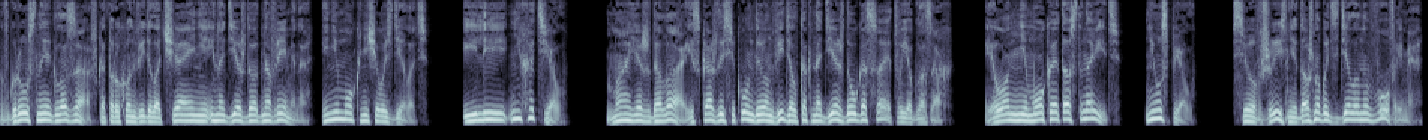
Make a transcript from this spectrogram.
в грустные глаза, в которых он видел отчаяние и надежду одновременно, и не мог ничего сделать. Или не хотел. Майя ждала, и с каждой секунды он видел, как надежда угасает в ее глазах. И он не мог это остановить. Не успел. Все в жизни должно быть сделано вовремя.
